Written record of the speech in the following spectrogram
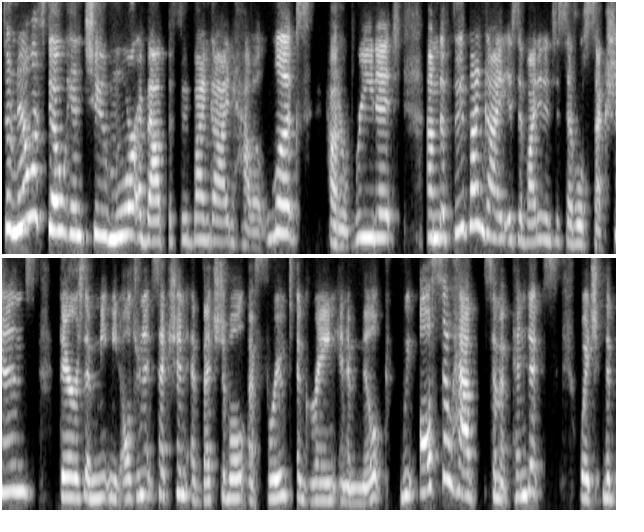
So now let's go into more about the food buying guide, how it looks, how to read it. Um, the food buying guide is divided into several sections. There's a meat meat alternate section, a vegetable, a fruit, a grain, and a milk. We also have some appendix, which the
